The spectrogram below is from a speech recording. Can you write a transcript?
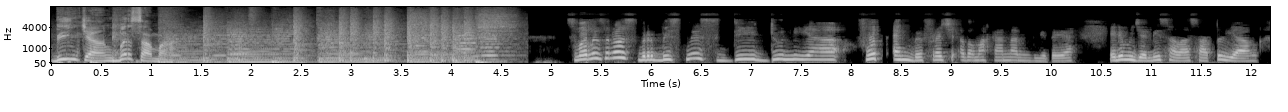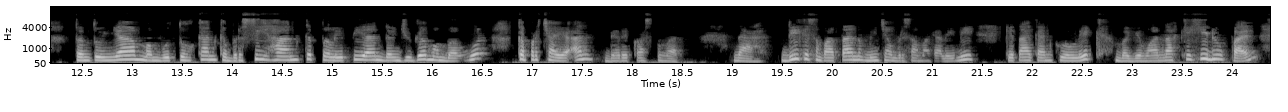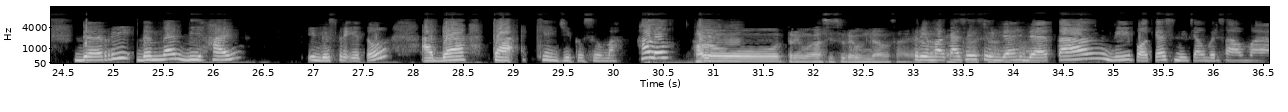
Bincang bersama. Smart listeners berbisnis di dunia food and beverage atau makanan begitu ya. Ini menjadi salah satu yang tentunya membutuhkan kebersihan, ketelitian dan juga membangun kepercayaan dari customer. Nah, di kesempatan bincang bersama kali ini kita akan kulik bagaimana kehidupan dari the man behind industri itu ada Kak Kenji Kusuma. Halo. Halo, terima kasih sudah undang saya. Terima kasih sudah datang di podcast Bincang Bersama.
